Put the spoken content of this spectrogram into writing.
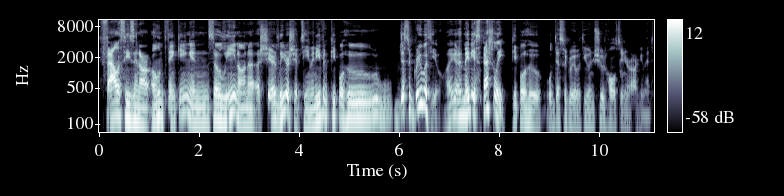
fallacies in our own thinking, and so lean on a, a, shared leadership team, and even people who disagree with you, like uh, maybe especially people who will disagree with you and shoot holes in your argument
